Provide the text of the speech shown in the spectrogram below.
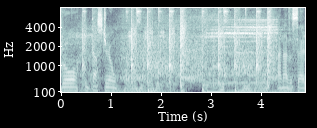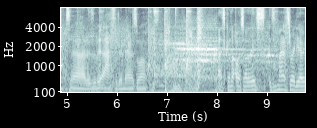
Raw, industrial. And as I said, uh, there's a bit of acid in there as well. That's going gone up outside of this. This is Manus Radio.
